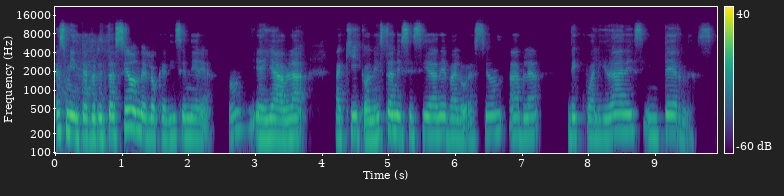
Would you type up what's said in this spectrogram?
es mi interpretación de lo que dice Nerea. Ella habla aquí con esta necesidad de valoración, habla de cualidades internas.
